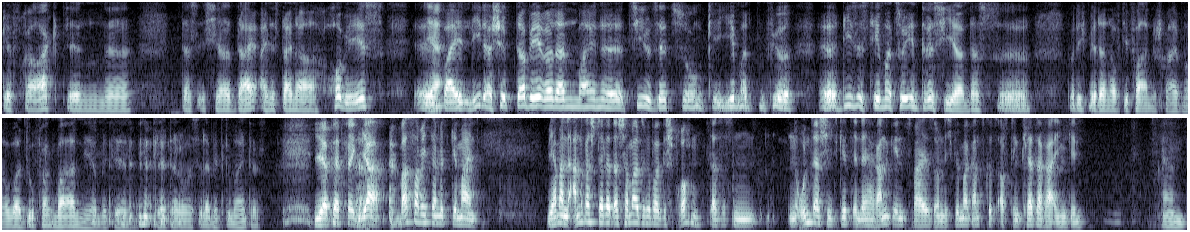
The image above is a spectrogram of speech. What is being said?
gefragt, denn äh, das ist ja de eines deiner Hobbys. Äh, ja. Bei Leadership, da wäre dann meine Zielsetzung, jemanden für äh, dieses Thema zu interessieren. Das äh, würde ich mir dann auf die Fahnen schreiben. Aber du fang mal an hier mit den Kletterern, was du damit gemeint hast. Ja, perfekt. Ja, was habe ich damit gemeint? Wir haben an anderer Stelle da schon mal darüber gesprochen, dass es einen, einen, Unterschied gibt in der Herangehensweise und ich will mal ganz kurz auf den Kletterer eingehen. Ähm,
